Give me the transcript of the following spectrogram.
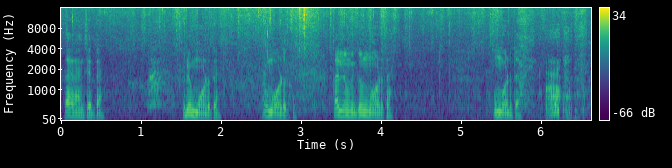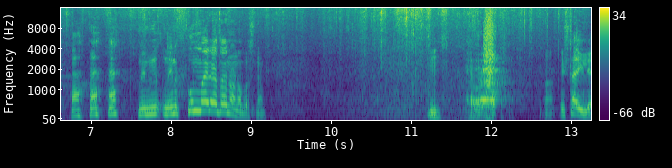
ഇതാരാന്ന് ചേട്ടാ ഒരു ഉമ്മ കൊടുത്തേ. ഉമ്മ കൊടുത്തേ. തല്ലുമിക്ക് ഉമ്മ കൊടുത്തേ. ഉമ്മ കൊടുത്തേ. നിനക്കും വരാത്തവനാണോ പ്രശ്നം. ആ ഇഷ്ടായില്ല?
